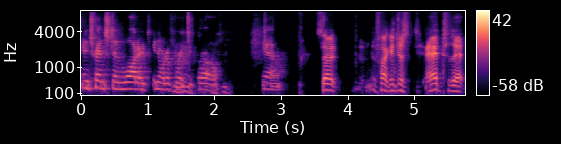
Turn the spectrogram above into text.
entrenched in water in order for mm-hmm. it to mm-hmm. grow. Mm-hmm. Yeah. So, if I can just add to that,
